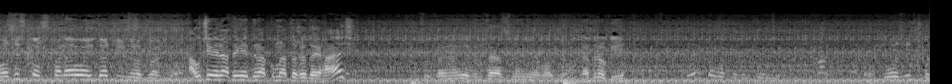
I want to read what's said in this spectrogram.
Łożysko stanęło i docisk rozłaziło. A u Ciebie na tym jednym akumulatorze dojechałeś? Tutaj, no nie wiem, teraz zmieniłem od Na drugi. Łożysko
